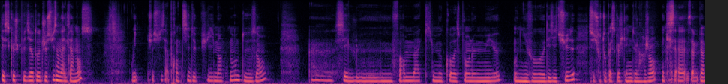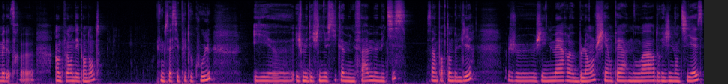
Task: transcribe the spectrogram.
Qu'est-ce que je peux dire d'autre? Je suis en alternance. Oui, je suis apprentie depuis maintenant deux ans. Euh, c'est le format qui me correspond le mieux au niveau des études. C'est surtout parce que je gagne de l'argent et que ça, me permet d'être euh, un peu indépendante. Donc ça c'est plutôt cool. Euh, et, je me définis aussi comme une femme métisse, c'est important de le dire. J'ai une mère blanche et un père noir d'origine antillaise,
